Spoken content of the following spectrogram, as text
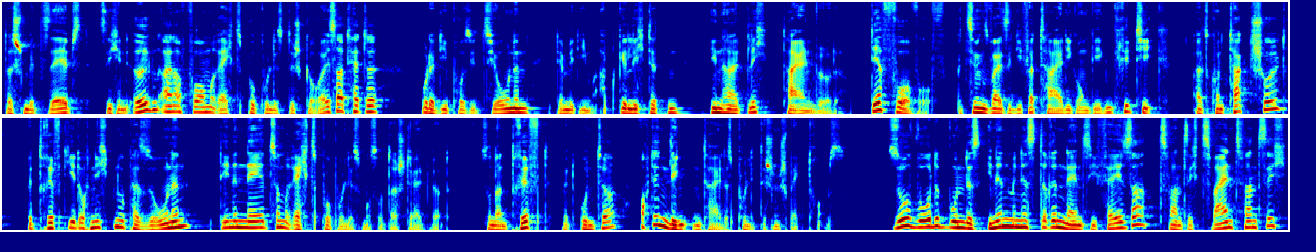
dass Schmidt selbst sich in irgendeiner Form rechtspopulistisch geäußert hätte oder die Positionen der mit ihm abgelichteten inhaltlich teilen würde. Der Vorwurf bzw. die Verteidigung gegen Kritik als Kontaktschuld betrifft jedoch nicht nur Personen, denen Nähe zum Rechtspopulismus unterstellt wird, sondern trifft mitunter auch den linken Teil des politischen Spektrums. So wurde Bundesinnenministerin Nancy Faeser 2022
